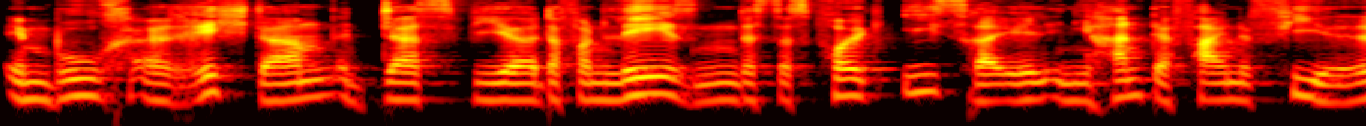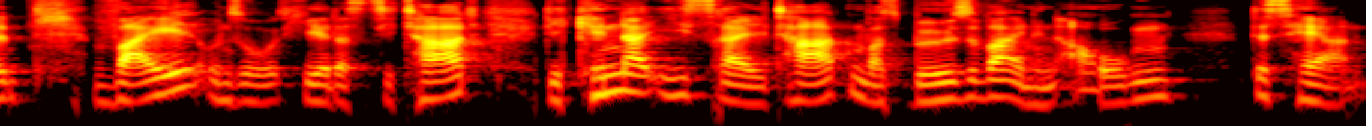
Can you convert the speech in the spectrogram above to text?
im Buch äh, Richter, dass wir davon lesen, dass das Volk Israel in die Hand der Feinde fiel, weil, und so hier das Zitat, die Kinder Israel taten, was böse war in den Augen des Herrn.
